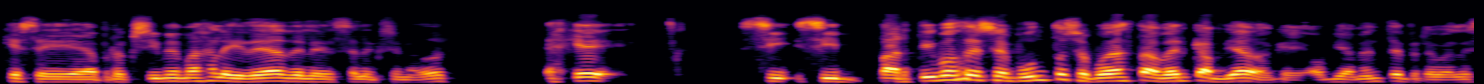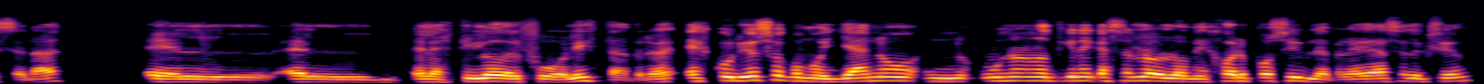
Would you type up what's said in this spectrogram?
que se aproxime más a la idea del seleccionador. Es que si, si, partimos de ese punto, se puede hasta haber cambiado, que obviamente prevalecerá el, el, el estilo del futbolista, pero es, curioso como ya no, uno no tiene que hacerlo lo mejor posible para ir a la selección,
